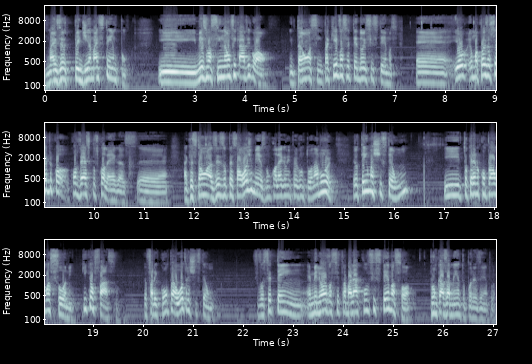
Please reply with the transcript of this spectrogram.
mas eu perdia mais tempo. E mesmo assim não ficava igual. Então, assim, para que você ter dois sistemas? É, eu, uma coisa eu sempre co converso com os colegas. É, a questão, às vezes, o pessoal, hoje mesmo, um colega me perguntou: Namur, eu tenho uma XT1 e tô querendo comprar uma Sony. O que, que eu faço? Eu falei: compra outra XT1. Se você tem. É melhor você trabalhar com um sistema só. Para um casamento, por exemplo.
